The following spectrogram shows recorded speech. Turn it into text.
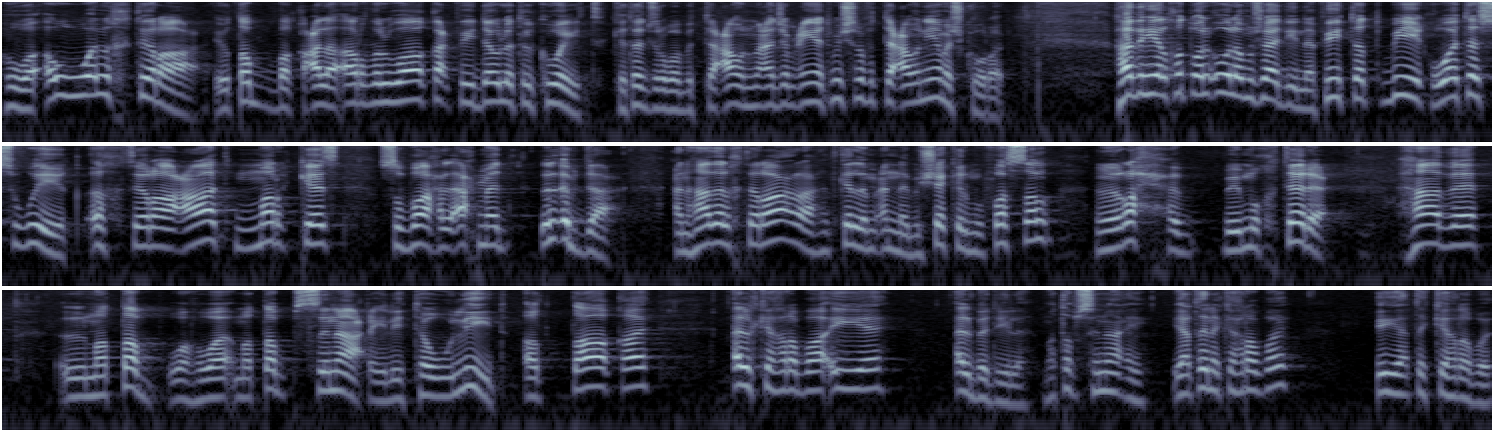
هو أول اختراع يطبق على أرض الواقع في دولة الكويت كتجربة بالتعاون مع جمعية مشرف التعاونية مشكورة. هذه هي الخطوة الأولى مشاهدينا في تطبيق وتسويق اختراعات مركز صباح الأحمد للإبداع. عن هذا الاختراع راح نتكلم عنه بشكل مفصل نرحب بمخترع هذا المطب وهو مطب صناعي لتوليد الطاقة الكهربائية البديلة. مطب صناعي يعطينا كهرباء؟ اي يعطيك كهرباء.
